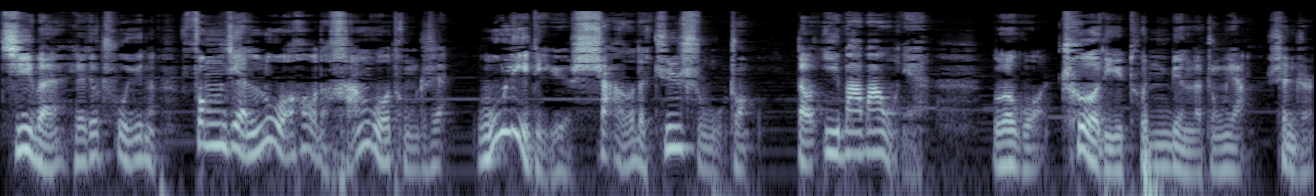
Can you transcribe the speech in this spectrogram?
基本也就处于呢封建落后的韩国统治下，无力抵御沙俄的军事武装。到1885年，俄国彻底吞并了中亚，甚至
